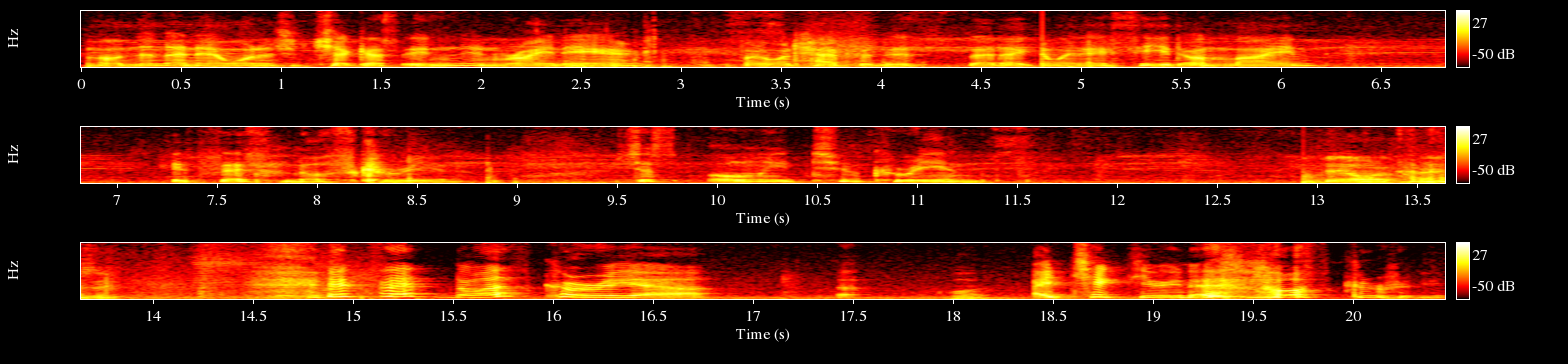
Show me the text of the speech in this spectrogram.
London and I wanted to check us in in Ryanair. But what happened is that I, when I see it online, it says North Korea. Just only two Koreans. All crazy? It said North Korea. What? I checked you in North Korea.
